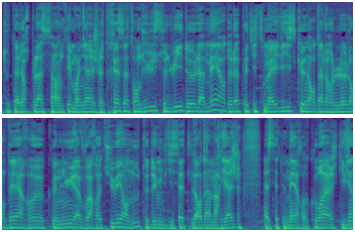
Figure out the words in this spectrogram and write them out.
Tout à l'heure, place un témoignage très attendu, celui de la mère de la petite Maëlys que Nordal-Lelandais a reconnu avoir tué en août 2017 lors d'un mariage. Cette mère courage qui vient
